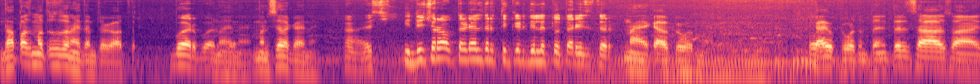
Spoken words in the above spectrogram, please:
दहा पाच मतं सुद्धा नाहीत आमच्या गावात तर. बर बर नाही नाही. मनसेला काय नाही. हा सिद्धेश्वरराव तड्याला तर तिकीट दिलं तो तरीच तर. नाही काय उपयोग होत नाही. काय उपयोग होत नाही. त्यांनी तर सा- सा-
